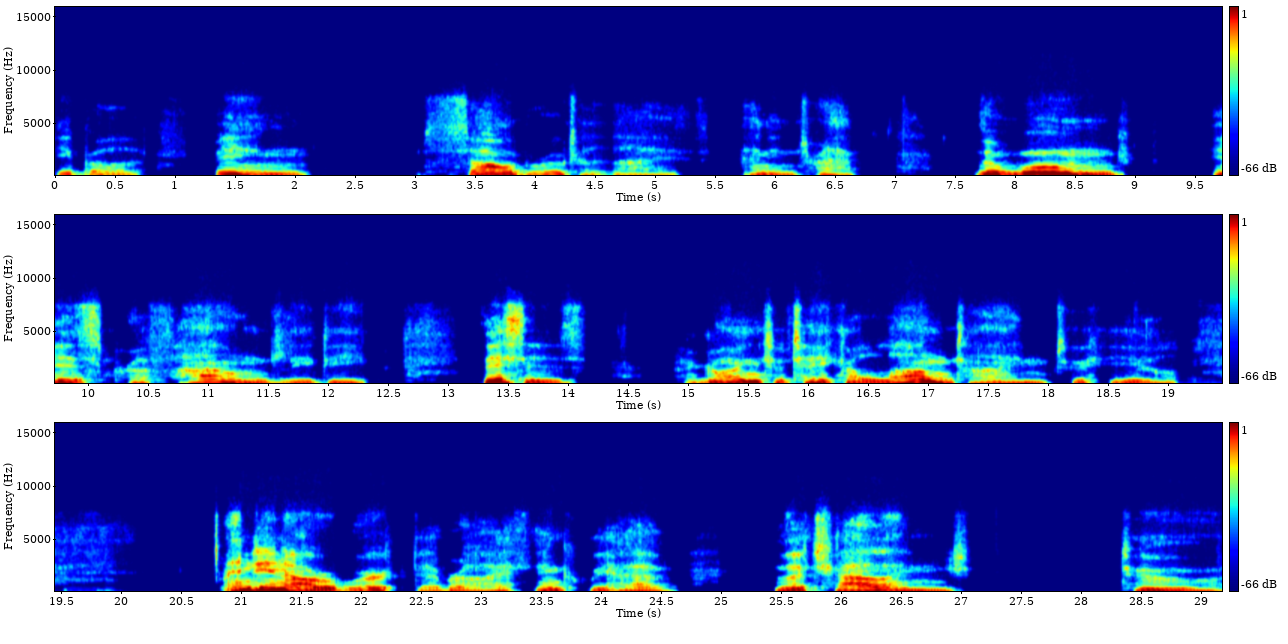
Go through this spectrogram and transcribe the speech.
people being so brutalized and entrapped. The wound is profoundly deep. This is going to take a long time to heal. And in our work, Deborah, I think we have the challenge to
